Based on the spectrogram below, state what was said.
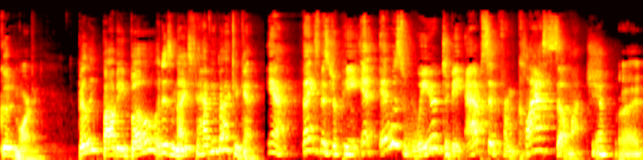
Good morning. Billy, Bobby, Bo, it is nice to have you back again. Yeah, thanks, Mr. P. It, it was weird to be absent from class so much. Yeah. Right.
